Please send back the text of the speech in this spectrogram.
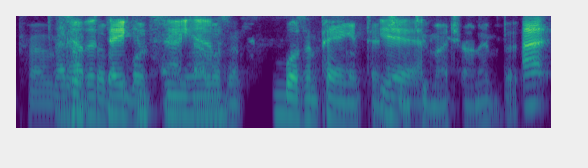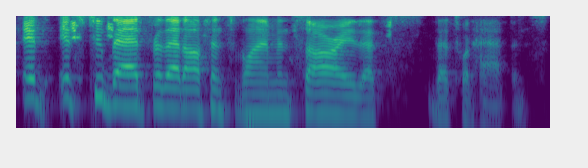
Probably. So that they can see back. I him. wasn't wasn't paying attention Yeah. too much on it, but Uh, it's it's too bad for that offensive lineman. Sorry, that's that's what happens.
